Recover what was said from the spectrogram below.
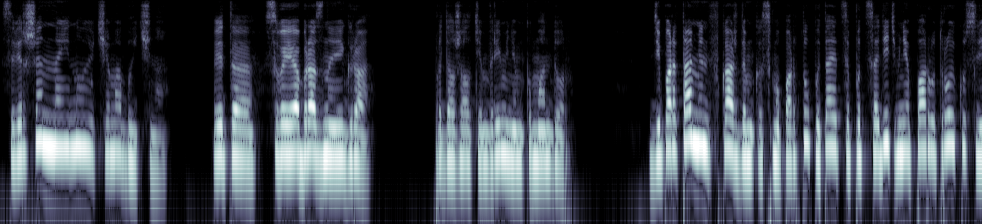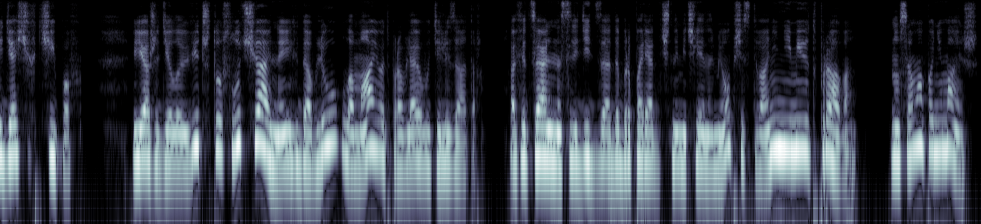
совершенно иную, чем обычно. Это своеобразная игра. продолжал тем временем командор. Департамент в каждом космопорту пытается подсадить мне пару-тройку следящих чипов. Я же делаю вид, что случайно их давлю, ломаю, отправляю в утилизатор. Официально следить за добропорядочными членами общества они не имеют права. Но сама понимаешь,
